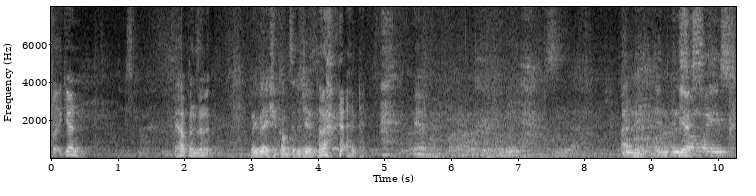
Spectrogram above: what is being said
but again, it happens, isn't it? Maybe they should come to the gym. Yeah, man. And in, in Yes. some ways,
